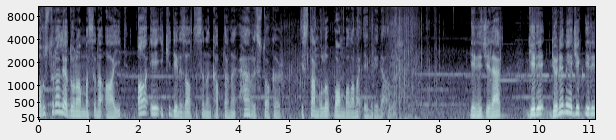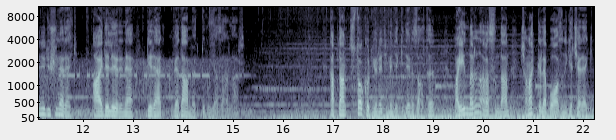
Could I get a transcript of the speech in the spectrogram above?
Avustralya donanmasına ait AE-2 denizaltısının kaptanı Henry Stoker, İstanbul'u bombalama emrini alır. Denizciler geri dönemeyeceklerini düşünerek ailelerine birer veda mektubu yazarlar. Kaptan Stoker yönetimindeki denizaltı mayınların arasından Çanakkale Boğazı'nı geçerek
